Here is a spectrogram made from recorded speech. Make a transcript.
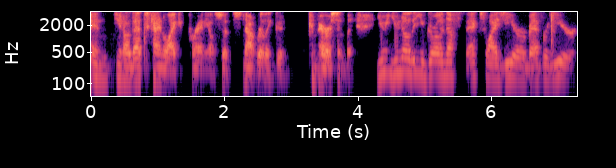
and you know that's kind of like a perennial, so it's not really good comparison. But you you know that you grow enough X Y Z herb every year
